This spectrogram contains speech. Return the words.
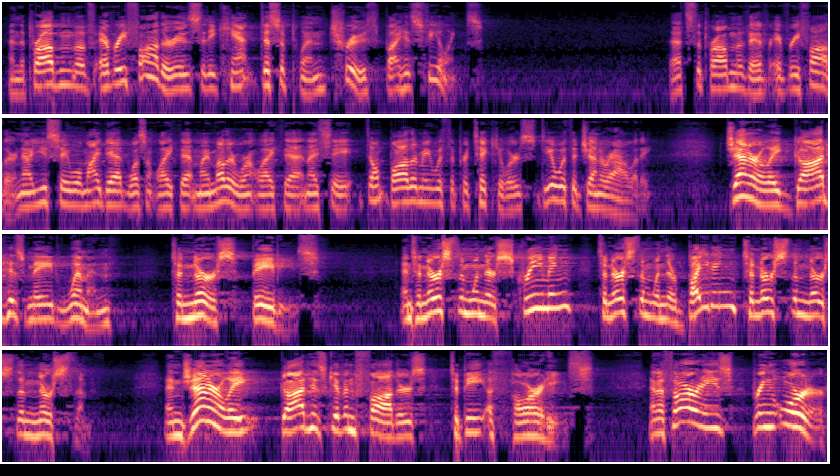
And the problem of every father is that he can't discipline truth by his feelings. That's the problem of every father. Now you say, well, my dad wasn't like that, my mother weren't like that. And I say, don't bother me with the particulars, deal with the generality. Generally, God has made women to nurse babies and to nurse them when they're screaming, to nurse them when they're biting, to nurse them, nurse them, nurse them. And generally, God has given fathers to be authorities. And authorities bring order.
